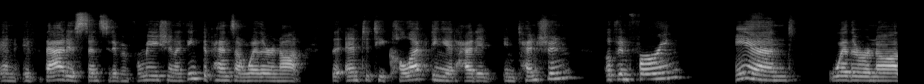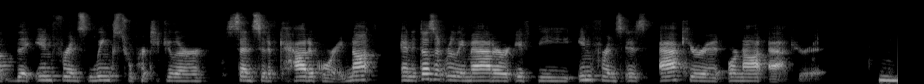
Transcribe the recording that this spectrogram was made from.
and if that is sensitive information, I think depends on whether or not the entity collecting it had an intention of inferring and whether or not the inference links to a particular sensitive category. Not, and it doesn't really matter if the inference is accurate or not accurate. Hmm.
